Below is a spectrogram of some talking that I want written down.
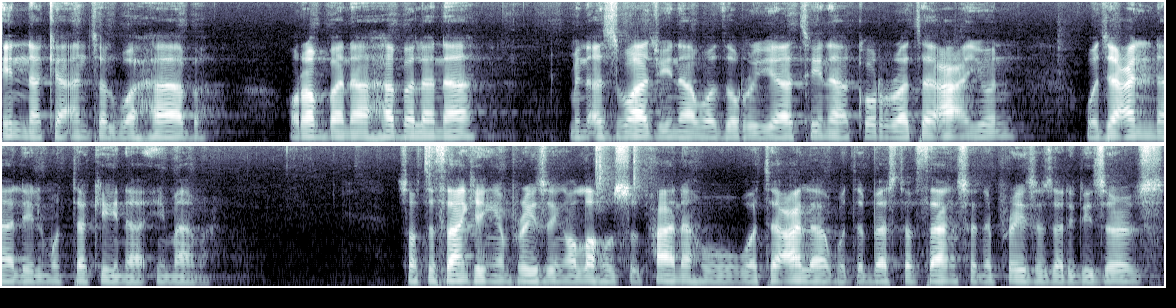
إنك أنت الوهاب. ربنا هب لنا من أزواجنا وذرياتنا قرة أعين وجعلنا للمتقين إماما So after thanking and praising Allah subhanahu wa ta'ala with the best of thanks and the praises that He deserves,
